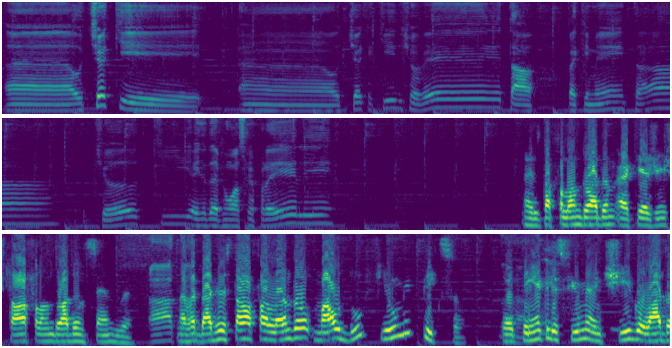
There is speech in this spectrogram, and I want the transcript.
Ah, o Chuck. ah, o Chuck aqui, deixa eu ver. Tá. O Pac-Man, tá. O Chuck. Ainda deve um Oscar pra ele. Ele tá falando do Adam. É que a gente tava falando do Adam Sandler. Ah, tá. Na verdade, eu estava falando mal do filme Pixel. Eu tenho aqueles filmes antigos lá do,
